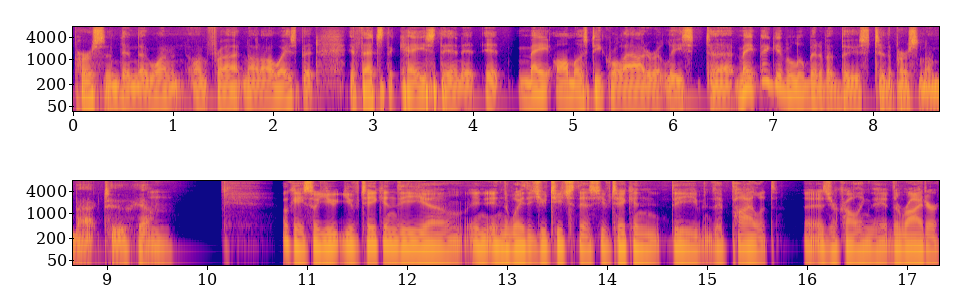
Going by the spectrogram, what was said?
person than the one on front not always but if that's the case then it, it may almost equal out or at least uh, may, may give a little bit of a boost to the person on back too yeah mm. okay so you you've taken the um, in, in the way that you teach this you've taken the the pilot as you're calling the the rider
